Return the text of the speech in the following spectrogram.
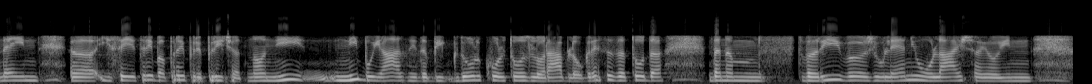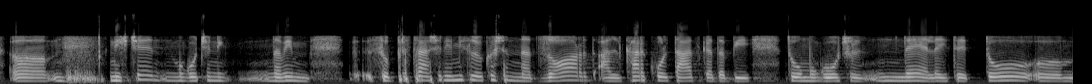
ne? in uh, se je treba prej prepričati. No, ni, ni bojazni, da bi kdorkoli to zlorabljal. Gre se za to, da, da nam stvari v življenju olajšajo in uh, nihče, mogoče vem, so prestrašeni in mislijo, še nadzor ali karkoli tacga, da bi to omogočili. Ne, lejte, to um,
